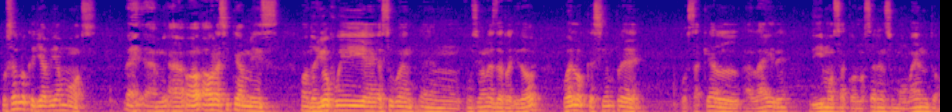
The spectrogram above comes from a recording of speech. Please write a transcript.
pues es lo que ya habíamos, eh, ahora sí que a mis, cuando yo fui, eh, estuve en, funciones de regidor, fue lo que siempre pues saqué al, al aire, dimos a conocer en su momento.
